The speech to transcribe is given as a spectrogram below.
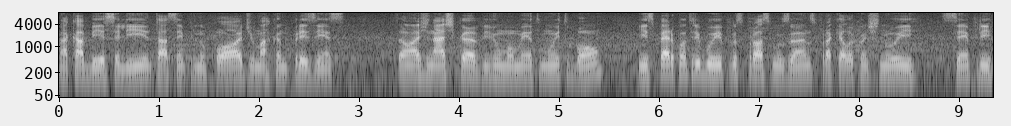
na cabeça ali, está sempre no pódio, marcando presença. Então a ginástica vive um momento muito bom e espero contribuir para os próximos anos para que ela continue sempre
